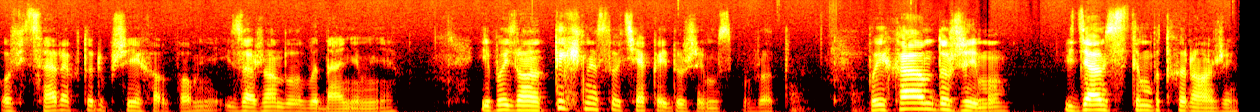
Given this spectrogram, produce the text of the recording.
oficera, który przyjechał po mnie i zażądał wydania mnie. I powiedział, natychmiast uciekaj do Rzymu z powrotem. Pojechałem do Rzymu, widziałem się z tym podchorążym.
